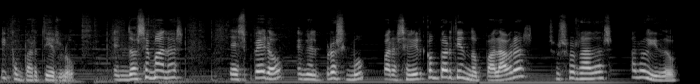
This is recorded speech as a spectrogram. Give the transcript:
y compartirlo. En dos semanas te espero en el próximo para seguir compartiendo palabras susurradas al oído.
